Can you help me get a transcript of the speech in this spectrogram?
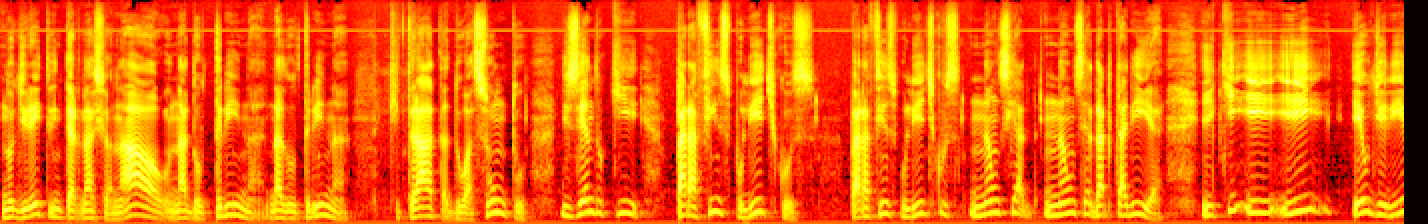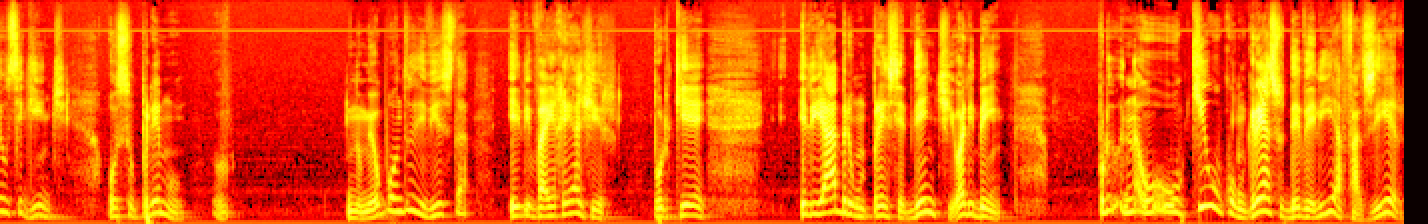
no direito internacional, na doutrina, na doutrina que trata do assunto, dizendo que, para fins políticos, para fins políticos não se, não se adaptaria. E, que, e, e eu diria o seguinte: o Supremo, no meu ponto de vista, ele vai reagir, porque ele abre um precedente, olhe bem, o, que o Congresso deveria fazer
